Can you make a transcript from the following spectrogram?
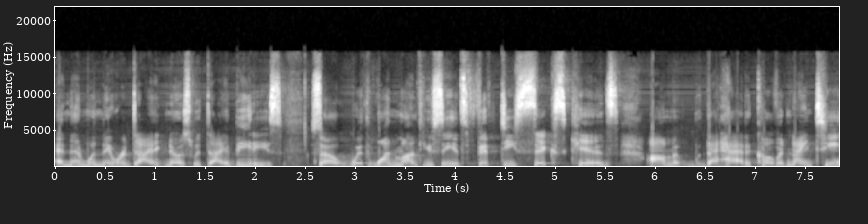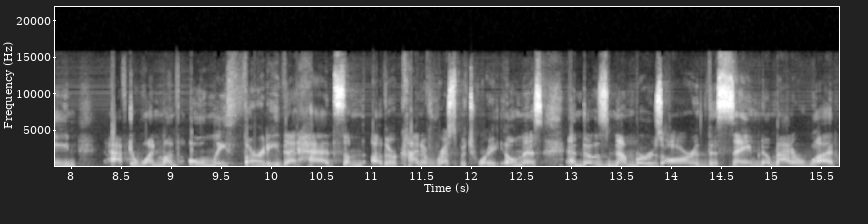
and then when they were diagnosed with diabetes. So with one month, you see it's 56 kids um, that had COVID-19 after one month, only 30 that had some other kind of respiratory illness. And those numbers are the same no matter what.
